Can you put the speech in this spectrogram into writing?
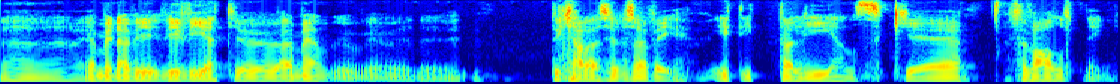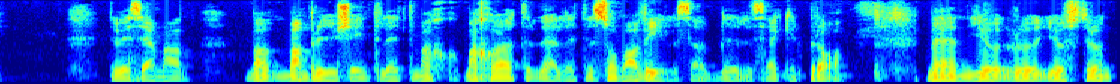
Eh, jag menar, vi, vi vet ju, jag menar, det kallas ju för, så här, för ett italiensk eh, förvaltning. Det vill säga man, man, man bryr sig inte lite, man, man sköter det där lite som man vill så blir det säkert bra. Men ju, just runt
